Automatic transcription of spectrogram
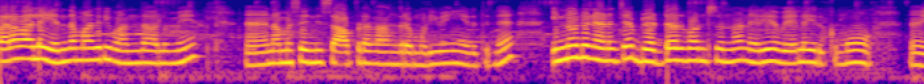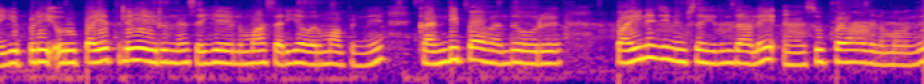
பரவாயில்ல எந்த மாதிரி வந்தாலுமே நம்ம செஞ்சு சாப்பிடலாங்கிற முடிவையும் எடுத்துட்டேன். இன்னொன்று நினச்சேன் ப்ரெட் அல்வான்னு சொன்னால் நிறைய வேலை இருக்குமோ? எப்படி ஒரு பயத்துலேயே இருந்தேன் செய்ய இயலுமா சரியாக வருமா அப்படின்னு. கண்டிப்பாக வந்து ஒரு பதினஞ்சு நிமிஷம் இருந்தாலே சூப்பராக அதை நம்ம வந்து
